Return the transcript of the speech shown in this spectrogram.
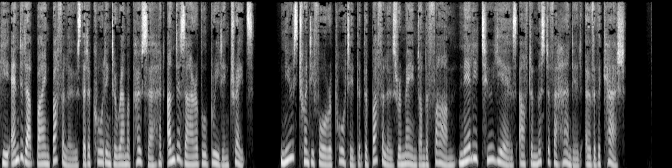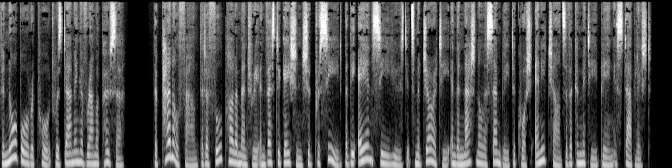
he ended up buying buffaloes that, according to Ramaphosa, had undesirable breeding traits. News 24 reported that the buffaloes remained on the farm nearly two years after Mustafa handed over the cash. The Ngcobo report was damning of Ramaphosa. The panel found that a full parliamentary investigation should proceed, but the ANC used its majority in the National Assembly to quash any chance of a committee being established.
